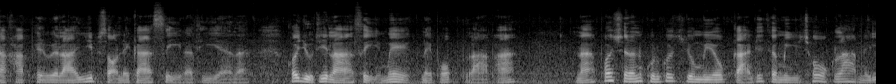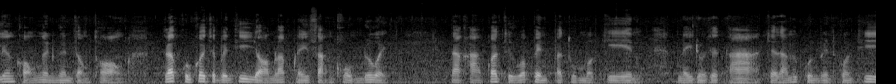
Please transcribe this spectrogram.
นะครับเป็นเวลา 22นาฬิกา4นาทีนะ ก็อยู่ที่ราศีเมษในภพราพะนะ เพราะฉะนั้นคุณก็จะมีโอกาสที่จะมีโชคลาภในเรื่องของเงินเงินทองทอง แล้วคุณก็จะเป็นที่ยอมรับในสังคมด้วยนะครับ ก็ถือว่าเป็นปฐุมเกณฑ์ในดวงชะตา จะทำให้คุณเป็นคนที่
